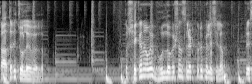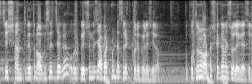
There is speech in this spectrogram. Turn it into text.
তাড়াতাড়ি চলে এলো। তো সেখানে আমি ভুল লোকেশন সিলেক্ট করে ফেলেছিলাম প্রেস্টিজ শান্তিনিকেতন অফিসের জায়গা, ওই পেছনে যে অ্যাপার্টমেন্টটা সিলেক্ট করে ফেলেছিলাম। তো প্রথমে অটো সেখানে চলে গেছিল।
